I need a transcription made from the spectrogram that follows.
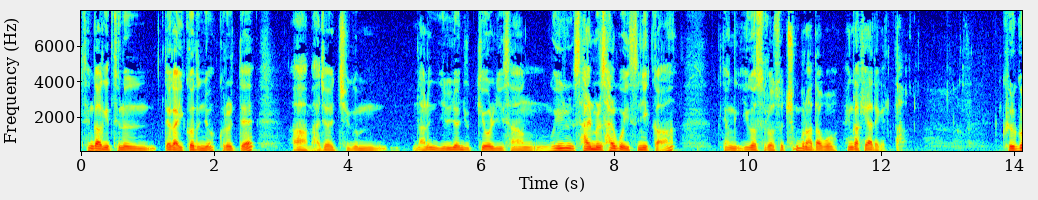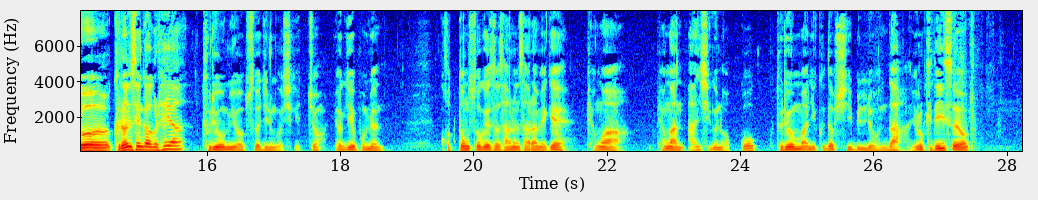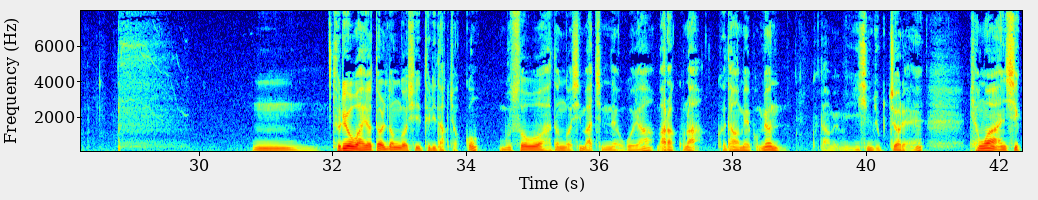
생각이 드는 때가 있거든요. 그럴 때 아, 맞아. 지금 나는 1년 6개월 이상의 삶을 살고 있으니까 그냥 이것으로서 충분하다고 생각해야 되겠다. 그거 그런 생각을 해야 두려움이 없어지는 것이겠죠. 여기에 보면 고통 속에서 사는 사람에게 평화, 평안, 안식은 없고 두려움만이 끝없이 밀려온다. 이렇게 돼 있어요. 음, 두려워하여 떨던 것이 들이닥쳤고 무서워하던 것이 마침내 오고야 말았구나. 그 다음에 보면 그 다음에 26절에 평화 안식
